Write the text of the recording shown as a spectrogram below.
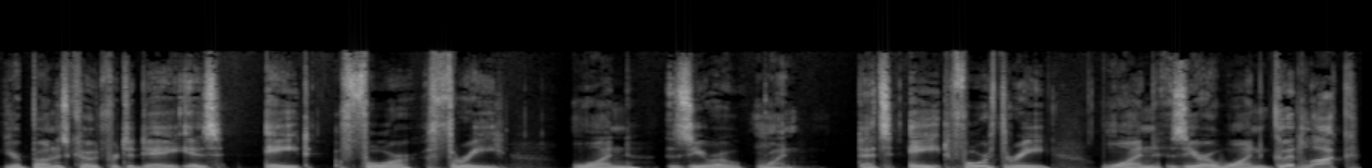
Your bonus code for today is 843101. That's 843101. Good luck.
